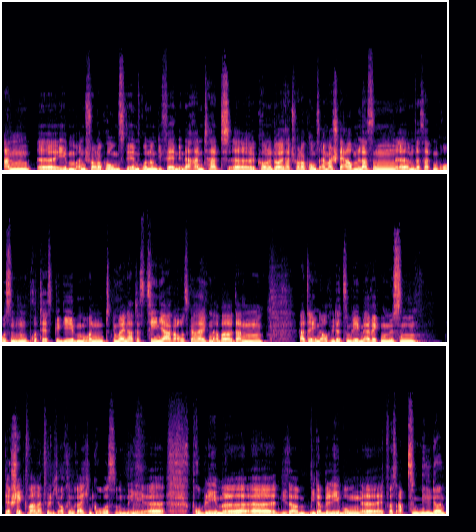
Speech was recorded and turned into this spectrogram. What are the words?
an äh, eben an Sherlock Holmes, der im Grunde genommen die Fäden in der Hand hat. Äh, Conan Doyle hat Sherlock Holmes einmal sterben lassen. Ähm, das hat einen großen Protest gegeben und immerhin hat das zehn Jahre ausgehalten, aber dann hat er ihn auch wieder zum Leben erwecken müssen. Der Scheck war natürlich auch hinreichend groß, um die äh, Probleme äh, dieser Wiederbelebung äh, etwas abzumildern.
